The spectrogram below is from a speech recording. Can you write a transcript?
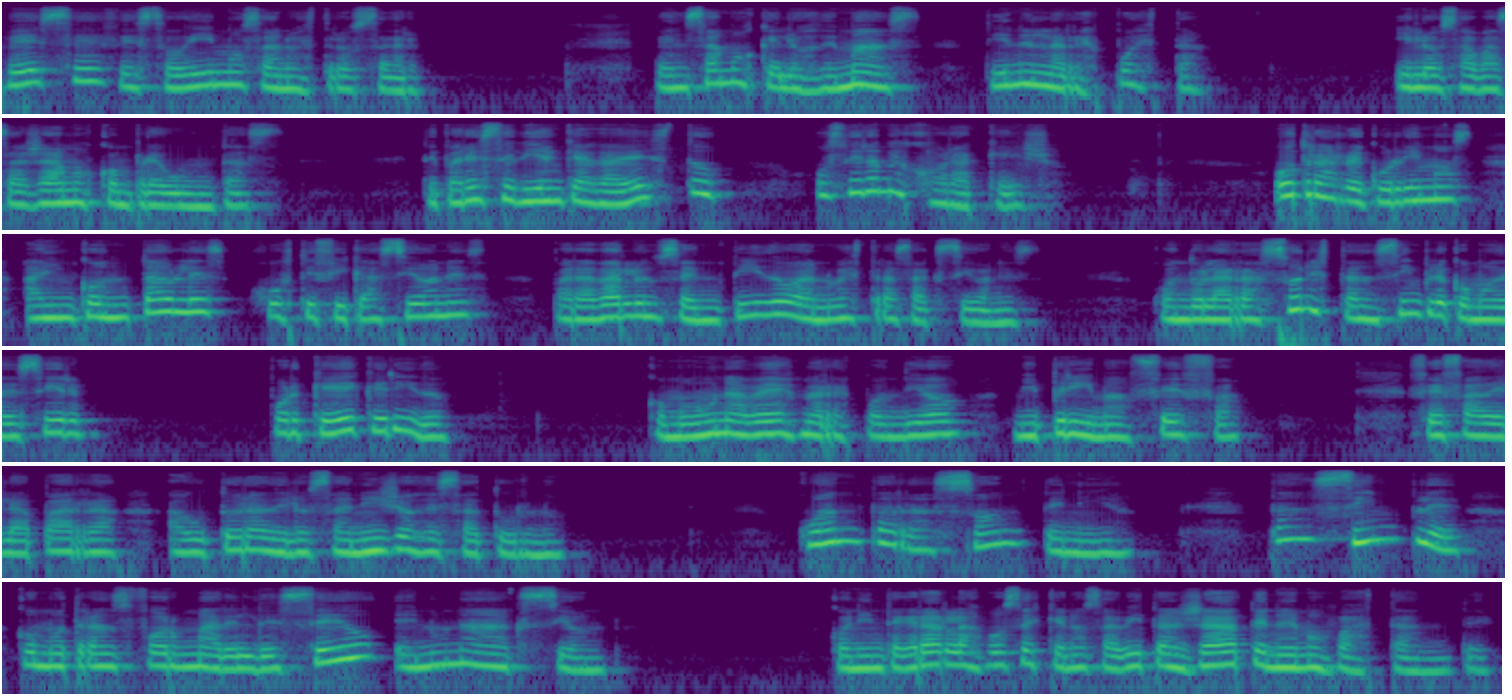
¿Cuántas veces desoímos a nuestro ser? Pensamos que los demás tienen la respuesta y los avasallamos con preguntas. ¿Te parece bien que haga esto o será mejor aquello? Otras recurrimos a incontables justificaciones para darle un sentido a nuestras acciones, cuando la razón es tan simple como decir, porque he querido, como una vez me respondió mi prima Fefa, Fefa de la Parra, autora de Los Anillos de Saturno. ¿Cuánta razón tenía? Tan simple como transformar el deseo en una acción. Con integrar las voces que nos habitan ya tenemos bastante.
